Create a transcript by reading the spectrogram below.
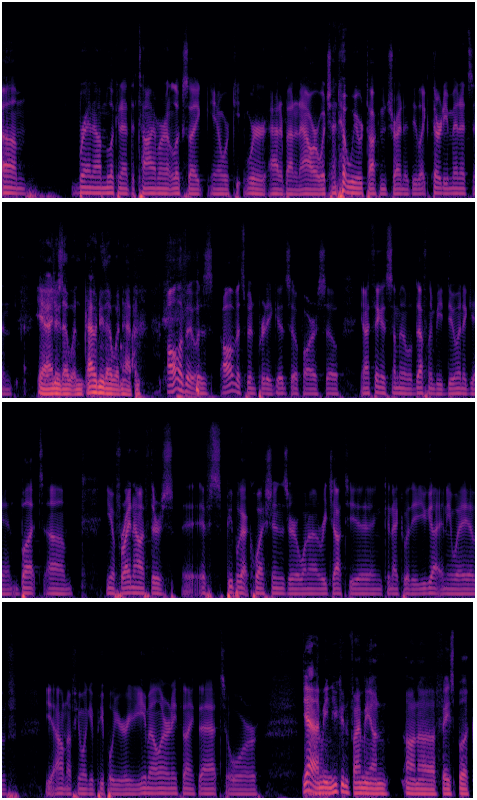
Um, Brandon, I'm looking at the timer. and It looks like you know we're we're at about an hour, which I know we were talking to trying to do like 30 minutes, and yeah Yeah, I knew just- that wouldn't I knew that wouldn't happen. all of it was all of it's been pretty good so far. So you know, I think it's something that we'll definitely be doing again. But um, you know, for right now, if there's if people got questions or want to reach out to you and connect with you, you got any way of yeah, I don't know if you want to give people your email or anything like that, or Yeah, I Um, mean you can find me on on uh, Facebook,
